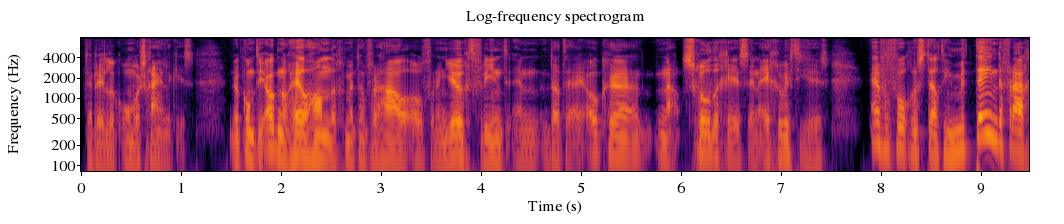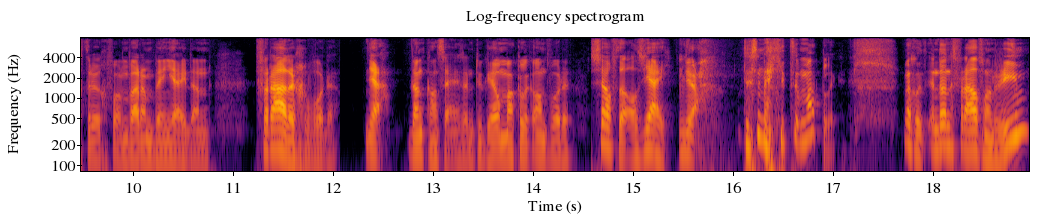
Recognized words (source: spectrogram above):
redelijk onwaarschijnlijk is. Dan komt hij ook nog heel handig met een verhaal over een jeugdvriend en dat hij ook uh, nou, schuldig is en egoïstisch is. En vervolgens stelt hij meteen de vraag terug van waarom ben jij dan verrader geworden? Ja, dan kan zij natuurlijk heel makkelijk antwoorden, hetzelfde als jij. Ja. Dus een beetje te makkelijk. Maar goed, en dan het verhaal van Riem.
